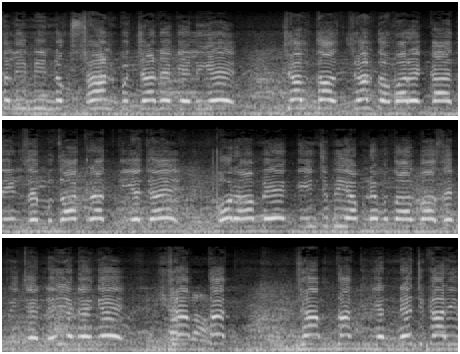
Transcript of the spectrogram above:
तलीमी नुकसान बचाने के लिए जल्द अज जल्द हमारे कायदीन से मुजाकर किए जाए और हम एक इंच भी अपने मुतालबा से पीछे नहीं हटेंगे। जब तक जब तक ये निजकारी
